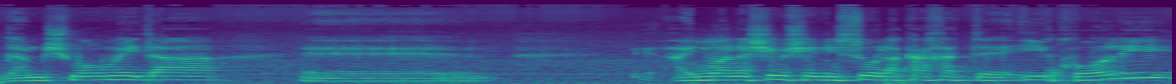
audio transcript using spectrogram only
גם לשמור מידע. אה, היו אנשים שניסו לקחת אי קולי,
